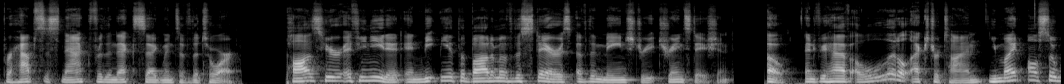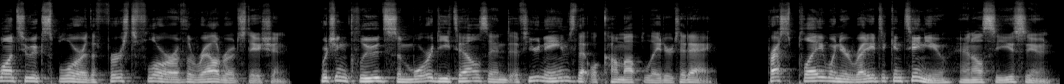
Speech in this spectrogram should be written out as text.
perhaps a snack for the next segment of the tour. Pause here if you need it and meet me at the bottom of the stairs of the Main Street train station. Oh, and if you have a little extra time, you might also want to explore the first floor of the railroad station, which includes some more details and a few names that will come up later today. Press play when you're ready to continue, and I'll see you soon.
